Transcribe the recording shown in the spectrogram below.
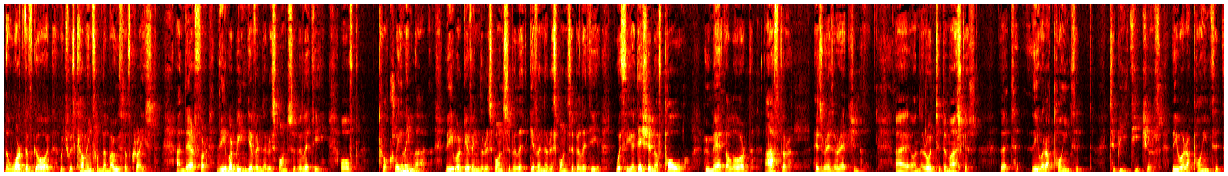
the Word of God, which was coming from the mouth of Christ. And therefore, they were being given the responsibility of proclaiming that. They were given the responsibility, given the responsibility with the addition of Paul, who met the Lord after his resurrection uh, on the road to Damascus, that they were appointed to be teachers. They were appointed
